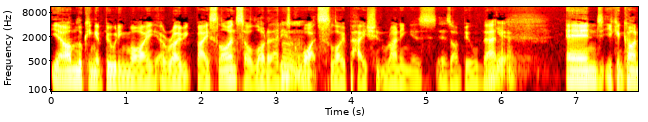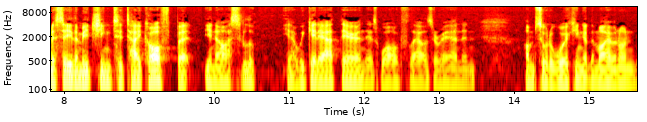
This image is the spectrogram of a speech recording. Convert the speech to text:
you know, I'm looking at building my aerobic baseline. So a lot of that is mm. quite slow, patient running as as I build that. Yeah. And you can kind of see them itching to take off, but you know, I said, look, you know, we get out there and there's wildflowers around, and I'm sort of working at the moment on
